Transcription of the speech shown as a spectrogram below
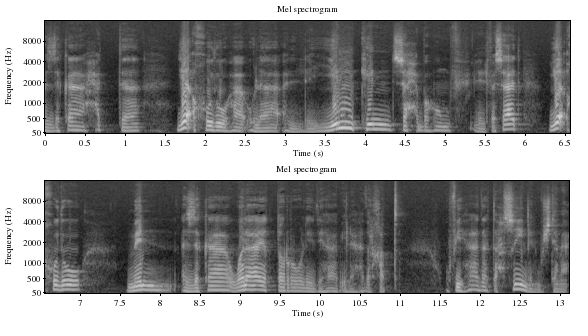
الزكاة حتى يأخذوا هؤلاء اللي يمكن سحبهم للفساد يأخذوا من الزكاة ولا يضطروا للذهاب إلى هذا الخط. وفي هذا تحصين للمجتمع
